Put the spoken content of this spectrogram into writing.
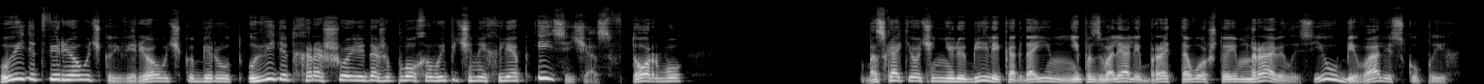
Увидят веревочку и веревочку берут, увидят хорошо или даже плохо выпеченный хлеб и сейчас в торбу — Баскаки очень не любили, когда им не позволяли брать того, что им нравилось, и убивали скупых.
